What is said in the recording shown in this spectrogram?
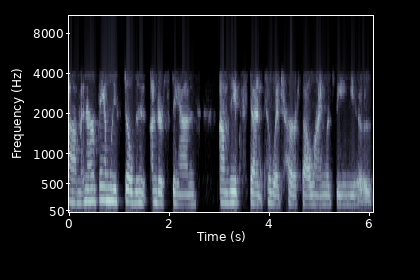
Um, and her family still didn't understand the extent to which her cell line was being used.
